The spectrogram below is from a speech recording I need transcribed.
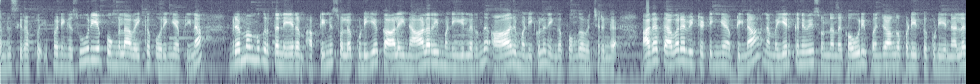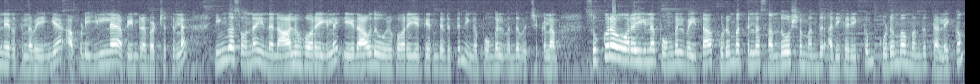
வந்து சிறப்பு. இப்போ நீங்கள் சூரிய பொங்கலாக வைக்க போறீங்க அப்படின்னா பிரம்ம முகூர்த்த நேரம் அப்படின்னு சொல்லக்கூடிய காலை நாலரை மணியிலிருந்து ஆறு மணிக்குள்ளே நீங்கள் பொங்க வச்சுருங்க. அதை தவற விட்டுட்டீங்க அப்படின்னா நம்ம ஏற்கனவே சொன்ன அந்த கௌரி பஞ்சாங்கப்படி இருக்கக்கூடிய நல்ல நேரத்தில் வைங்க. அப்படி இல்லை அப்படின்ற பட்சத்தில் இங்கே சொன்ன இந்த நாலு ஹோரையில் ஏதாவது ஒரு ஹோரையை தேர்ந்தெடுத்து நீங்கள் பொங்கல் வந்து வச்சுக்கலாம். சுக்கர ஓரையில் பொங்கல் வைத்தா குடும்பத்தில் சந்தோஷம் வந்து அதிகரிக்கும் குடும்பம் வந்து தலைக்கும்.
